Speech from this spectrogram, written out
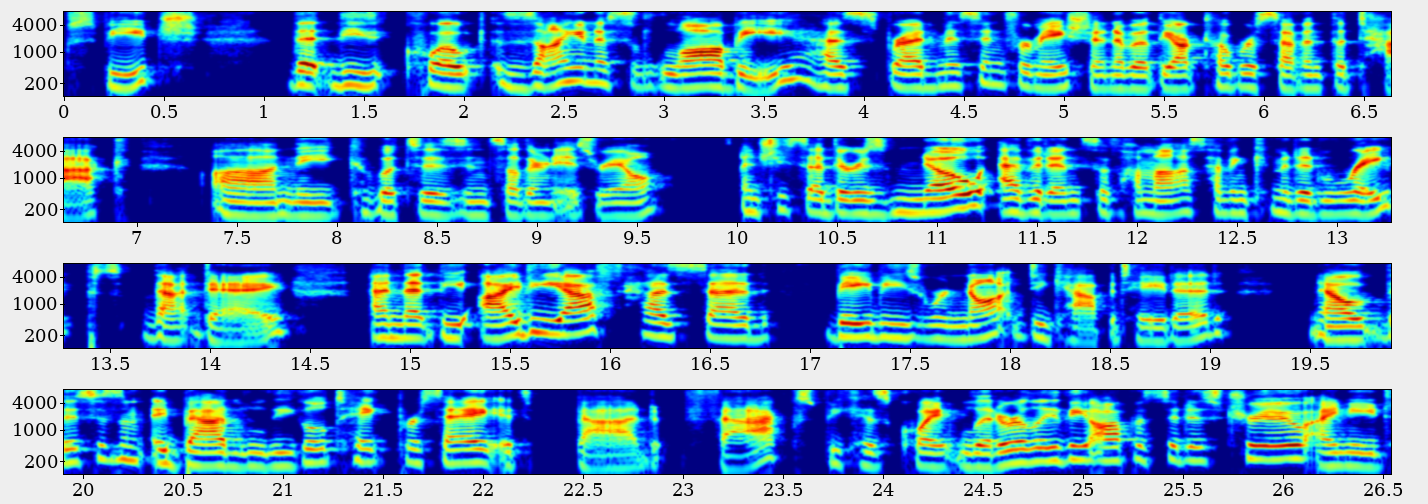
speech that the quote Zionist lobby has spread misinformation about the October 7th attack on the kibbutzes in southern Israel. And she said there is no evidence of Hamas having committed rapes that day, and that the IDF has said babies were not decapitated. Now, this isn't a bad legal take per se, it's bad facts because quite literally the opposite is true. I need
